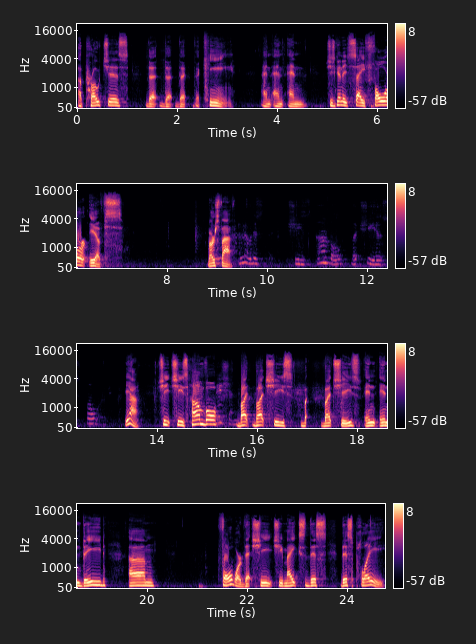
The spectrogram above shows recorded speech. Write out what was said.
approaches the, the, the, the king. And, and, and she's going to say four ifs. Verse 5. I notice she's humble she is forward. Yeah, she she's humble, but but she's but but she's in, indeed um, forward. That she she makes this this plea.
